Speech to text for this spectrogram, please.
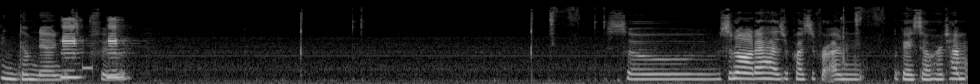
can come down and get some food. So, Sonata has requested for un... Okay, so her time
